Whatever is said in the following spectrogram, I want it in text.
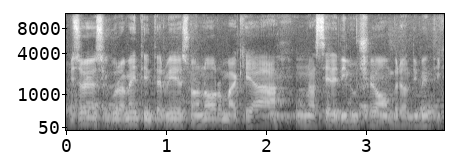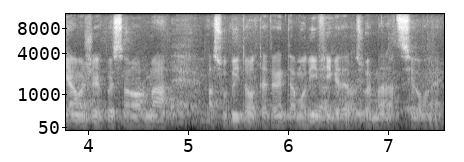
Bisogna sicuramente intervenire su una norma che ha una serie di luce e ombre, non dimentichiamoci che questa norma ha subito oltre 30 modifiche dalla sua emanazione.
